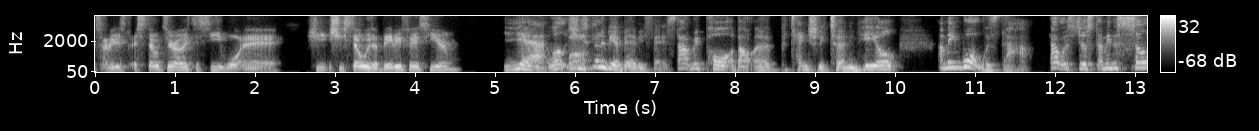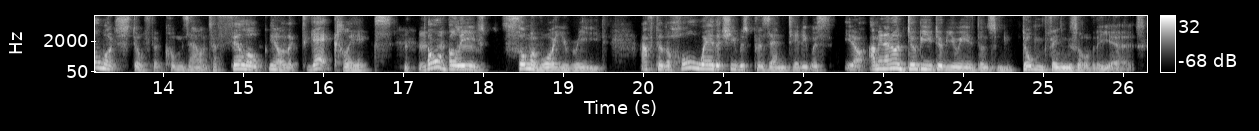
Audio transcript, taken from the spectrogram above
So, I mean, it's, it's still too early to see what. Uh, she she still was a babyface here. Yeah, well, But- she's going to be a babyface. That report about her potentially turning heel, I mean, what was that? That was just, I mean, there's so much stuff that comes out to fill up, you know, like, to get clicks. Don't believe some of what you read. After the whole way that she was presented, it was, you know, I mean, I know WWE has done some dumb things over the years,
